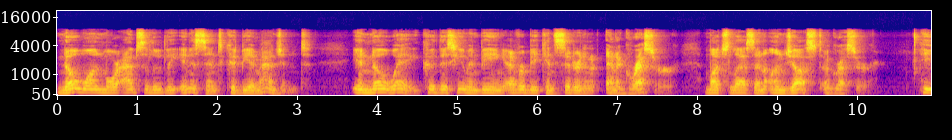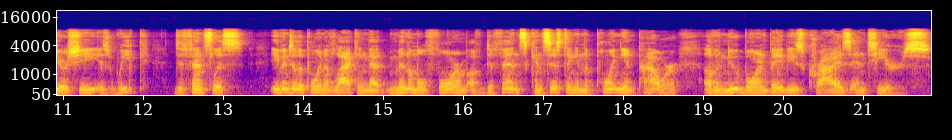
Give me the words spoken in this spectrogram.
No one more absolutely innocent could be imagined. In no way could this human being ever be considered an, an aggressor, much less an unjust aggressor. He or she is weak, defenseless, even to the point of lacking that minimal form of defense consisting in the poignant power of a newborn baby's cries and tears.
